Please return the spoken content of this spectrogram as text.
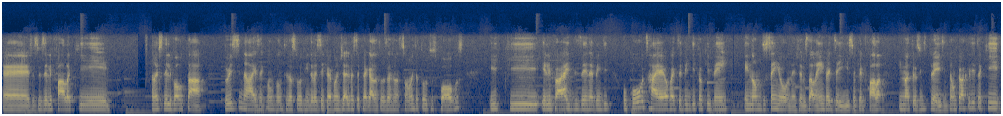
É, Jesus ele fala que antes dele voltar, dois sinais né, que vão, vão ter da sua vinda vai ser que o evangelho vai ser pregado a todas as nações, a todos os povos, e que ele vai dizer, né, bendito, o povo de Israel vai dizer bendito é o que vem em nome do Senhor, né? Jerusalém vai dizer isso, é o que ele fala em Mateus 23. Então, o que eu acredito é que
